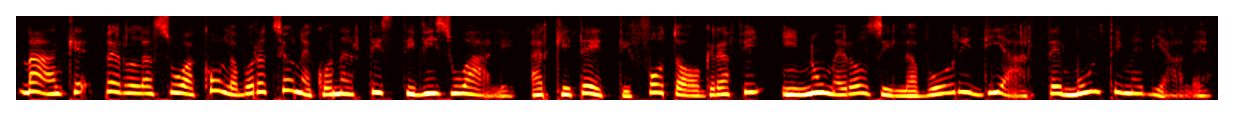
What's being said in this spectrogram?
ma anche per la sua collaborazione con artisti visuali, architetti, fotografi in numerosi lavori di arte multimediale.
